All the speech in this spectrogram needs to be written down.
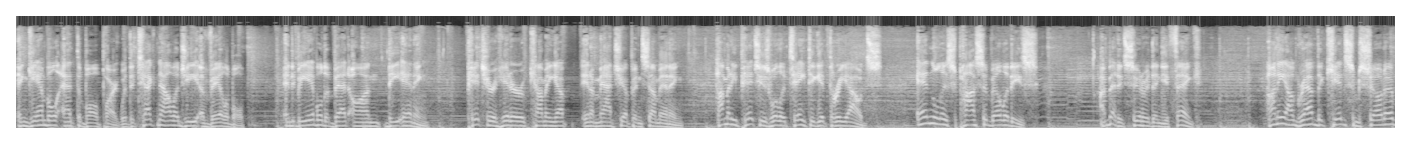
and gamble at the ballpark with the technology available and to be able to bet on the inning? Pitcher hitter coming up in a matchup in some inning. How many pitches will it take to get three outs? Endless possibilities. I bet it's sooner than you think. Honey, I'll grab the kids some soda.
